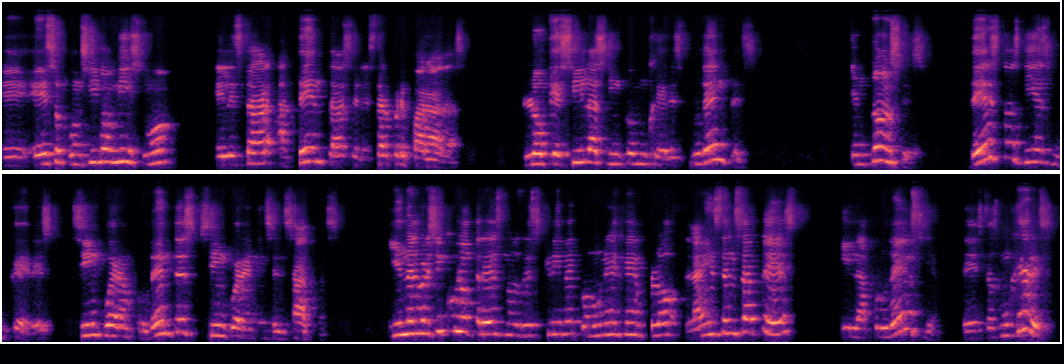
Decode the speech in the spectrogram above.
eh, eso consigo mismo, el estar atentas, el estar preparadas. lo que sí las cinco mujeres prudentes. Entonces, de estas diez mujeres, cinco eran prudentes, cinco eran insensatas. Y en el versículo 3 nos describe con un ejemplo la insensatez y la prudencia de estas mujeres.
